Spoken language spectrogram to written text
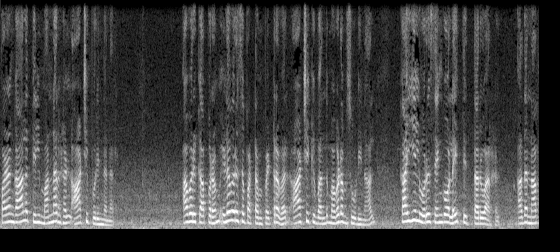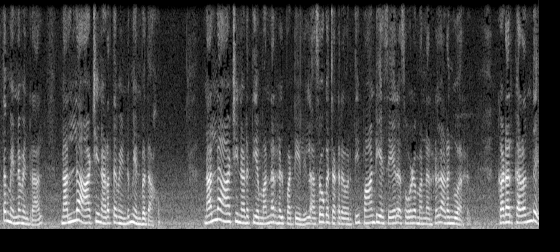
பழங்காலத்தில் மன்னர்கள் ஆட்சி புரிந்தனர். அவருக்கு அப்புறம் இளவரசு பட்டம் பெற்றவர் ஆட்சிக்கு வந்து மகுடம் சூடினால் கையில் ஒரு செங்கோலை தி- தருவார்கள். அதன் அர்த்தம் என்னவென்றால் நல்ல ஆட்சி நடத்த வேண்டும் என்பதாகும். நல்ல ஆட்சி நடத்திய மன்னர்கள் பட்டியலில் அசோக சக்கரவர்த்தி பாண்டிய சேர சோழ மன்னர்கள் அடங்குவார்கள். கடற்கரந்து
